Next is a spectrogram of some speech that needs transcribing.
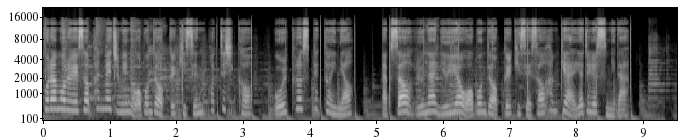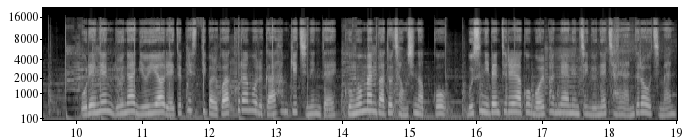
Coramor에서 판매 중인 warbond 업글 kit은 Heartseeker, MOLE, Prospector이며 앞서 Lunar New Year warbond 업글 kit에서 함께 알려드렸습니다. 올해는 Lunar New Year Red Festival과 Coramor가 함께 진행돼 공홈만 봐도 정신없고 무슨 이벤트를 하고 뭘 판매하는지 눈에 잘 안 들어오지만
